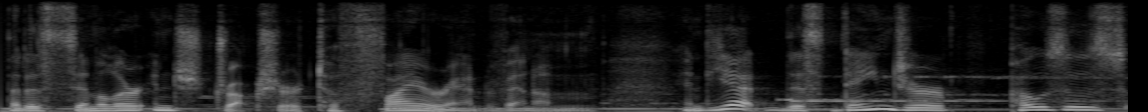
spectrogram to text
that is similar in structure to fire ant venom. And yet, this danger poses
